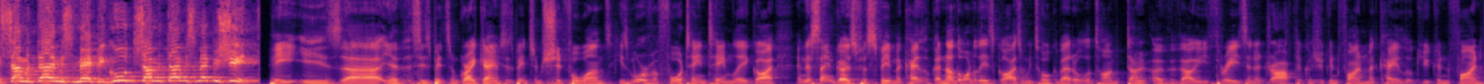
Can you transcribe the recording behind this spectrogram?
Sometimes maybe good, sometimes maybe shit. He is, uh, you know, there's been some great games, there's been some shitful ones. He's more of a 14 team league guy. And the same goes for Svi Mykhailiuk, another one of these guys, and we talk about it all the time. Don't overvalue threes in a draft because you can find Mykhailiuk, you can find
